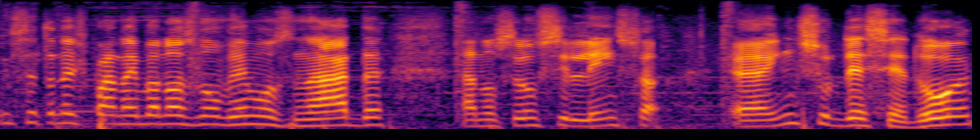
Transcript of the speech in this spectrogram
Em Santana de Parnaíba nós não vemos nada, a não ser um silêncio uh, ensurdecedor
